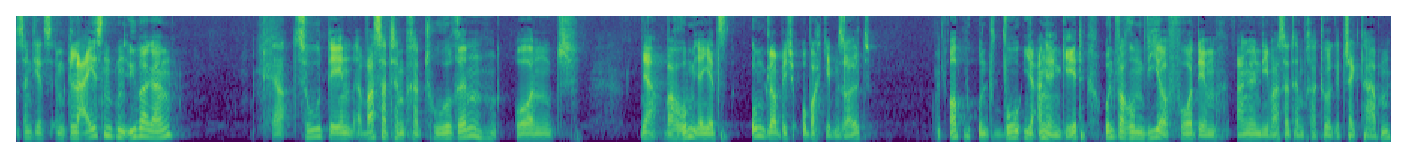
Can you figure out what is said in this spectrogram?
sind jetzt im gleißenden Übergang Ja. zu den Wassertemperaturen und ja, warum ihr jetzt unglaublich Obacht geben sollt, ob und wo ihr angeln geht und warum wir vor dem Angeln die Wassertemperatur gecheckt haben.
